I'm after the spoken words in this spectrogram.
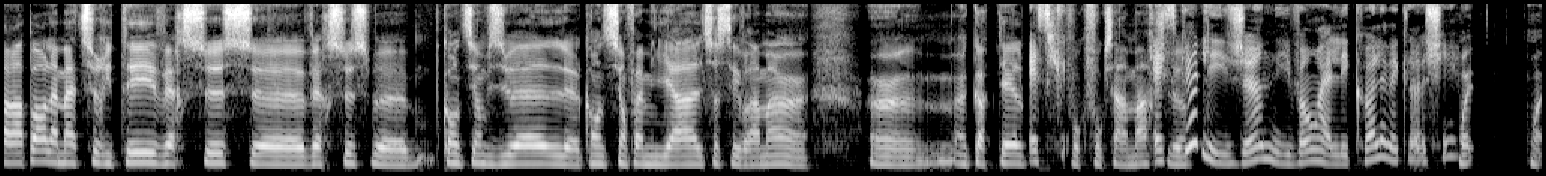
par rapport à la maturité versus, euh, versus euh, conditions visuelles, euh, conditions familiales, ça, c'est vraiment un, un- un cocktail. Est-ce Il que- faut, faut que ça marche. Est-ce que les jeunes, ils vont à l'école avec leur chien? Oui. Ouais.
